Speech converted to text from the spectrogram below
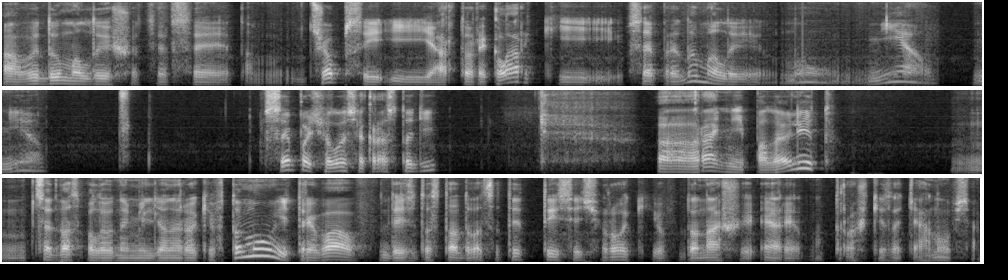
А ви думали, що це все там Джобси і Артури Кларк і все придумали? Ну, ні, ні. Все почалось якраз тоді. Ранній палеоліт, це 2,5 мільйони років тому і тривав десь до 120 тисяч років до нашої ери, ну, трошки затягнувся.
